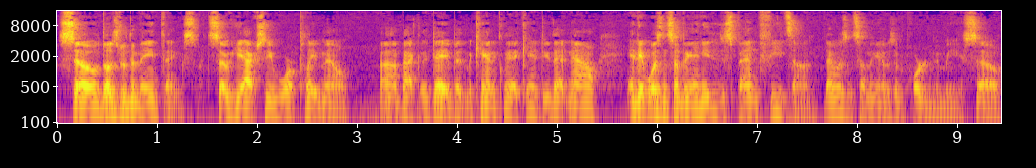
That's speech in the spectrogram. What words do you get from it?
So those were the main things. So he actually wore plate mail uh, back in the day, but mechanically I can't do that now. And it wasn't something I needed to spend feats on. That wasn't something that was important to me. So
